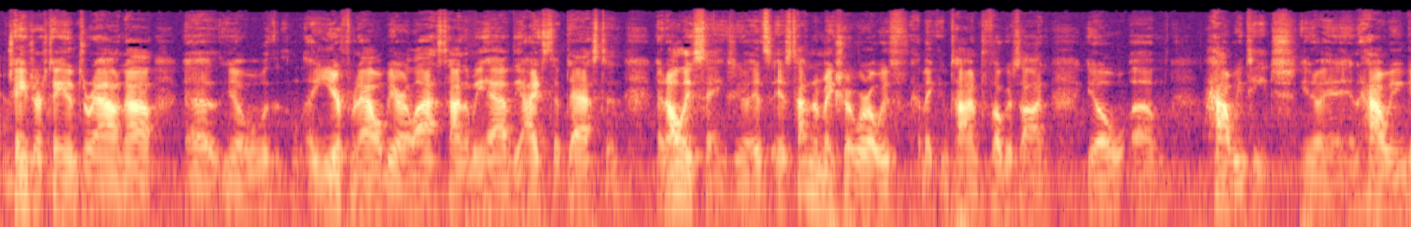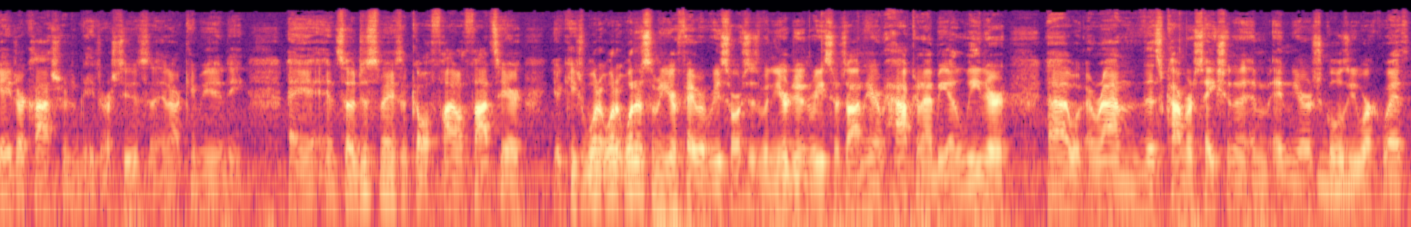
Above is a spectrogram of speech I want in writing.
yeah. change our standards around. Now, uh, you know, with a year from now will be our last time that we have the ISTEP test and, and all these things. You know, it's, it's time to make sure we're always making time to focus on, you know, um, how we teach, you know, and, and, how we engage our classroom, engage our students in our community. And, and so, just maybe some couple final thoughts here. You know, Keisha, what, what, what are some of your favorite resources when you're doing research on here? How can I be a leader uh, around this conversation in, in your schools mm-hmm. you work with?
